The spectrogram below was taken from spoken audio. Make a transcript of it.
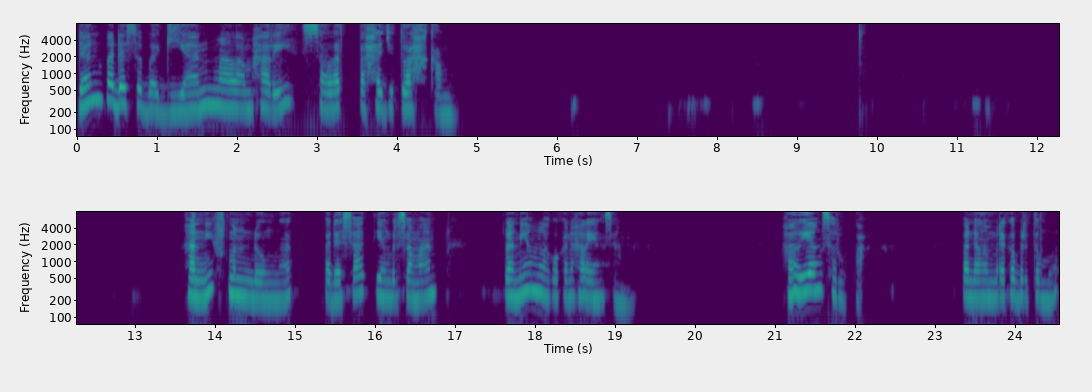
dan pada sebagian malam hari salat tahajudlah kamu Hanif mendongak pada saat yang bersamaan Rania melakukan hal yang sama. Hal yang serupa. Pandangan mereka bertemu.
